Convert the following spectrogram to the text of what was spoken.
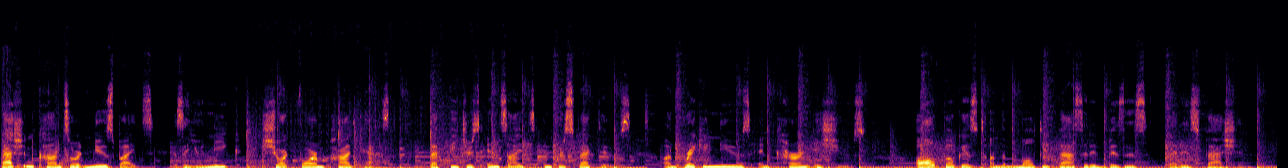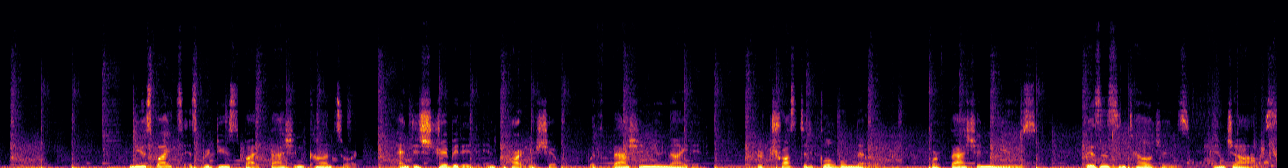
Fashion Consort News Bites is a unique, short form podcast that features insights and perspectives on breaking news and current issues, all focused on the multifaceted business that is fashion. News Bites is produced by Fashion Consort and distributed in partnership with Fashion United, your trusted global network for fashion news, business intelligence, and jobs.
